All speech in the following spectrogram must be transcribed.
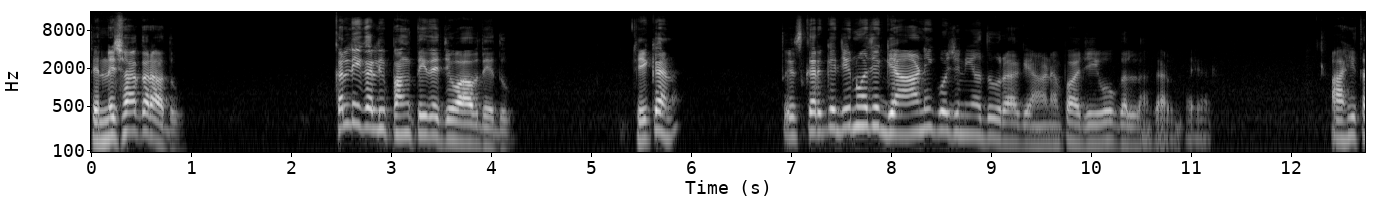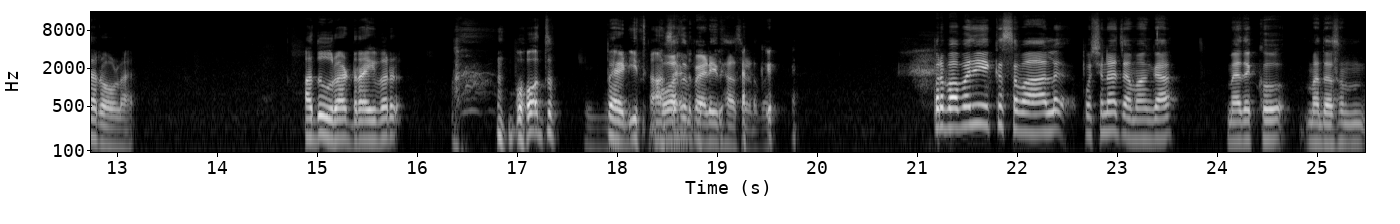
ਤੇ ਨਿਸ਼ਾ ਕਰਾ ਦੂ। ਕੱਲੀ ਕੱਲੀ ਪੰਕਤੀ ਦੇ ਜਵਾਬ ਦੇ ਦੂ। ਠੀਕ ਹੈ ਨਾ? ਤੋ ਇਸ ਕਰਕੇ ਜਿਹਨੂੰ ਅਜੇ ਗਿਆਨ ਹੀ ਕੁਝ ਨਹੀਂ ਅਧੂਰਾ ਗਿਆਨ ਹੈ ਭਾਜੀ ਉਹ ਗੱਲਾਂ ਕਰਦਾ ਯਾਰ ਆਹੀ ਤਾਂ ਰੌਲਾ ਹੈ। ਅਧੂਰਾ ਡਰਾਈਵਰ ਬਹੁਤ ਭੈੜੀ ਥਾਂ ਬਹੁਤ। ਪੈੜੀ ਥਾ ਸੜਦਾ ਪਰ ਬਾਬਾ ਜੀ ਇੱਕ ਸਵਾਲ ਪੁੱਛਣਾ ਚਾਹਾਂਗਾ। ਮੈਂ ਦੇਖੋ ਮੈਂ ਦਸਮ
